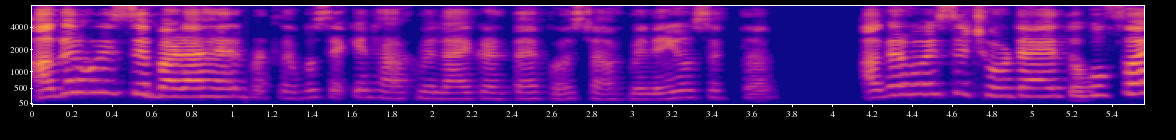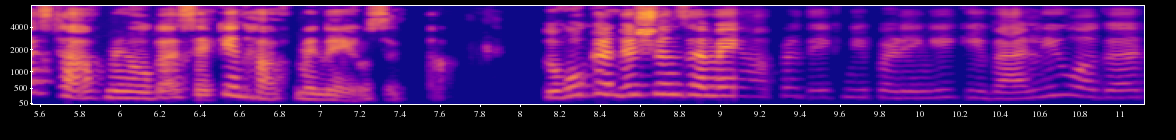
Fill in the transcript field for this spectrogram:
अगर वो इससे बड़ा है मतलब वो सेकेंड हाफ़ में लाई करता है फ़र्स्ट हाफ़ में नहीं हो सकता। अगर वो इससे छोटा है तो वो फ़र्स्ट हाफ़ में होगा सेकेंड हाफ़ में नहीं हो सकता। तो वो कंडीशंस हमें यहाँ पर देखनी पड़ेंगी कि वैल्यू अगर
